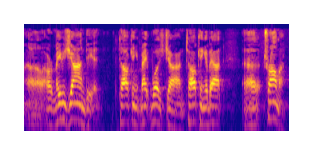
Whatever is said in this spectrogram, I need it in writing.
uh, or maybe John did. Talking, it was John talking about uh, trauma.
